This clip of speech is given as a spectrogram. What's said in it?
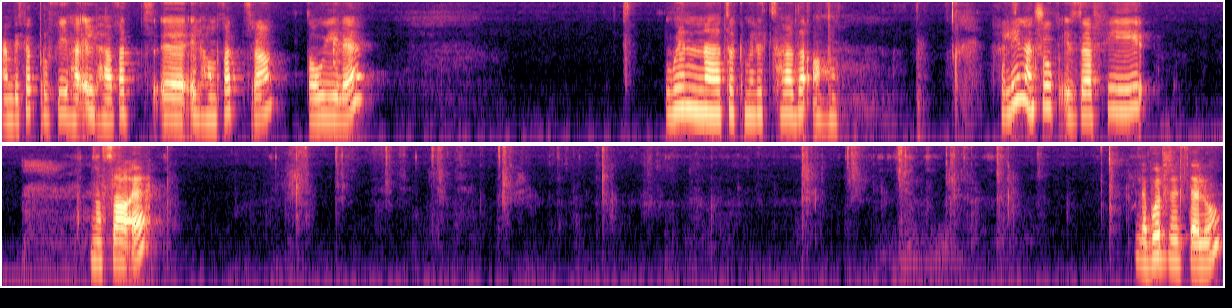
عم بيفكروا فيها إلها فت... إلهم فترة طويلة. وين تكملة هذا أهو خلينا نشوف إذا في نصائح. لبرج الدلو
